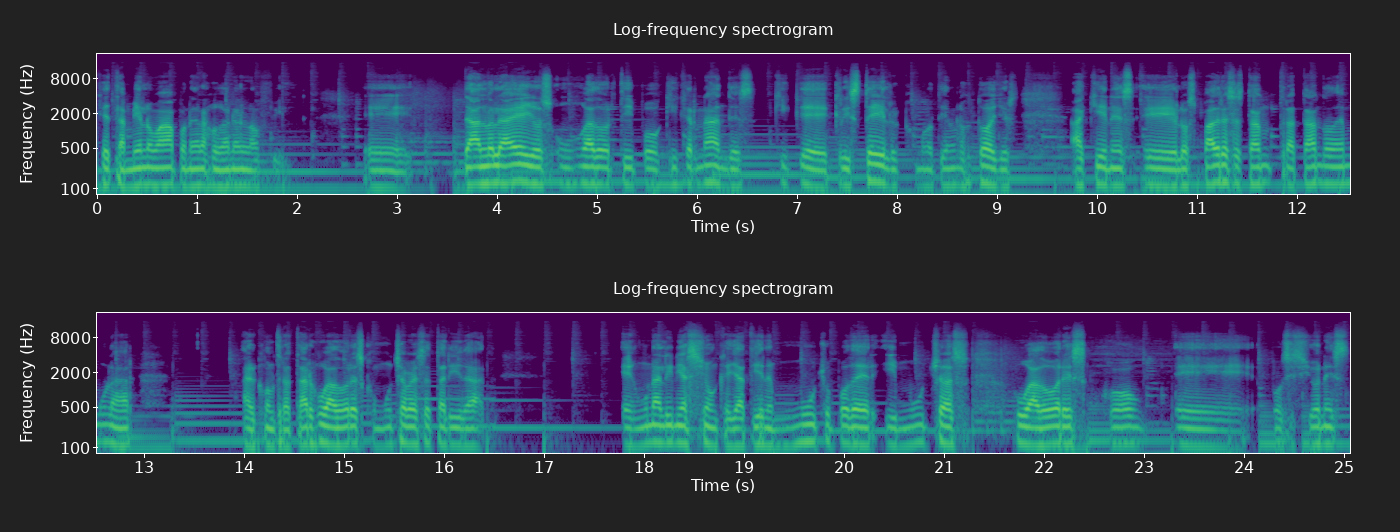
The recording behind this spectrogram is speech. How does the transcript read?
que también lo van a poner a jugar en el outfield. Eh, dándole a ellos un jugador tipo Kike Hernández, Kike, Chris Taylor, como lo tienen los Dodgers, a quienes eh, los padres están tratando de emular al contratar jugadores con mucha versatilidad en una alineación que ya tiene mucho poder y muchos jugadores con eh, posiciones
